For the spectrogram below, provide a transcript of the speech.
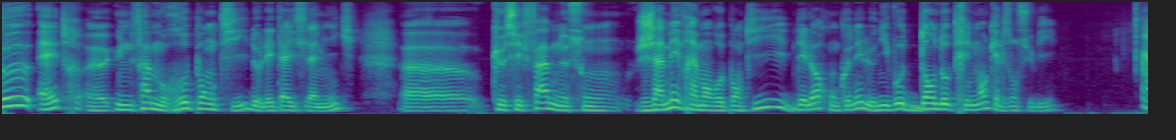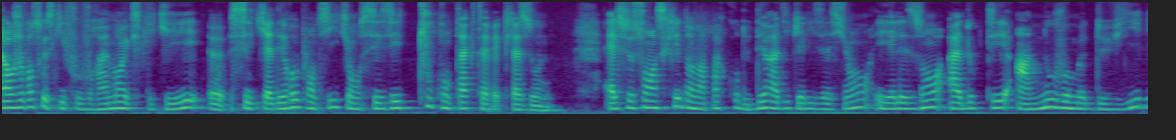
peut être euh, une femme repentie de l'État islamique, euh, que ces femmes ne sont jamais vraiment repenties dès lors qu'on connaît le niveau d'endoctrinement qu'elles ont subi alors je pense que ce qu'il faut vraiment expliquer, euh, c'est qu'il y a des repentis qui ont saisi tout contact avec la zone. Elles se sont inscrites dans un parcours de déradicalisation et elles ont adopté un nouveau mode de vie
